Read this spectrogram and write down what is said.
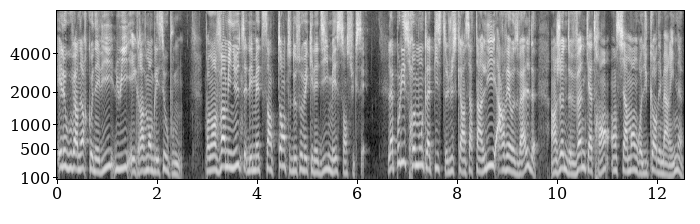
Et le gouverneur Connelly, lui, est gravement blessé au poumon. Pendant 20 minutes, les médecins tentent de sauver Kennedy, mais sans succès. La police remonte la piste jusqu'à un certain Lee Harvey Oswald, un jeune de 24 ans, ancien membre du corps des marines.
